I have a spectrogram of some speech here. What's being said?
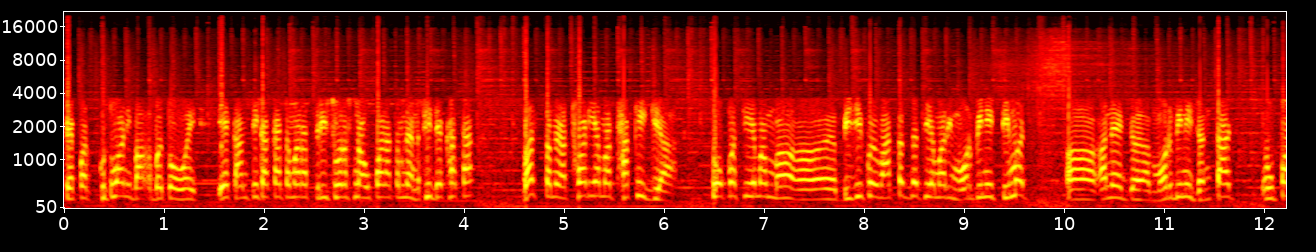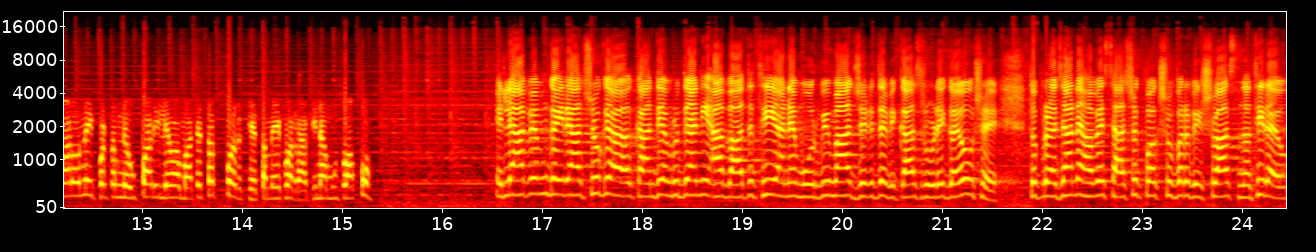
પેપર ફૂટવાની બાબતો હોય, એ કાંતિ કાકા તમારા ત્રીસ વર્ષના ઉપાડા તમને નથી દેખાતા? બસ તમે અઠવાડિયામાં થાકી ગયા. તો પછી એમાં બીજી કોઈ વાત જ નથી. અમારી મોરબીની ટીમ જ અને મોરબીની જનતા જ ઉપાડો નહીં પણ તમને ઉપાડી લેવા માટે તત્પર છે. તમે એકવાર રાજીનામું તો આપો. એટલે આપ એમ કહી રહ્યા છો કે કાંતિ અમૃતિયાની આ વાતથી અને મોરબીમાં જે રીતે વિકાસ રોડે ગયો છે તો પ્રજાને હવે શાસક પક્ષ ઉપર વિશ્વાસ નથી રહ્યો.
